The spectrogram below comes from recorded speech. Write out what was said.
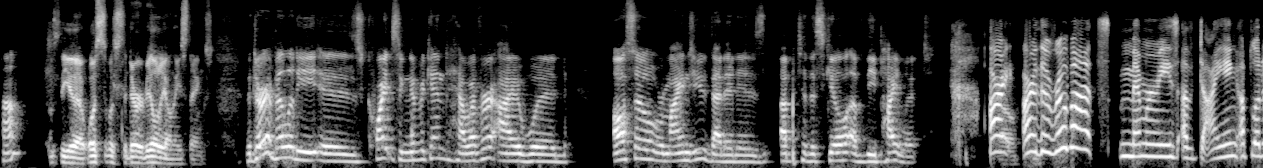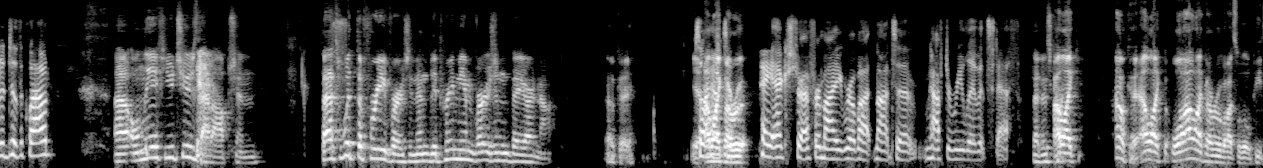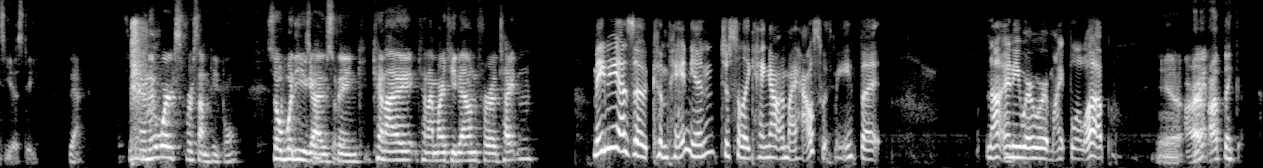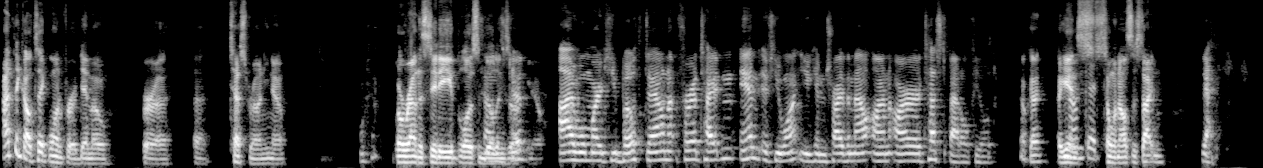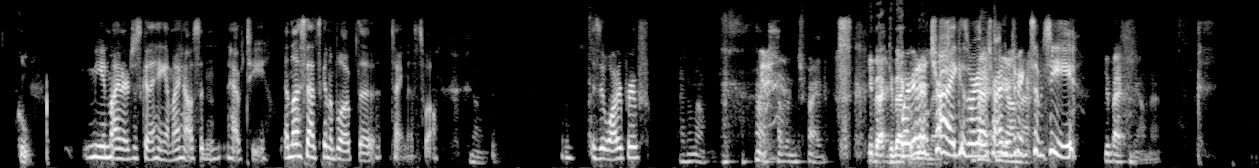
Huh? What's the uh, what's what's the durability on these things? The durability is quite significant. However, I would also remind you that it is up to the skill of the pilot. Are Oh. are the robots' memories of dying uploaded to the cloud? Uh, only if you choose that option. That's with the free version. and the premium version, they are not. Okay. Yeah, So I I have like my to- ro- Pay extra for my robot not to have to relive its death. That is I like okay. I like well, I like my robots with a little PTSD. Yeah, and it works for some people. So, what do you Some- guys some- think? Can I can I mark you down for a Titan? Maybe as a companion, just to like hang out in my house with me, but not hmm. anywhere where it might blow up. Yeah. All right. I, I think I think I'll take one for a demo for a, a test run. You know, Okay. go around the city, blow some Sounds buildings up. You know. I will mark you both down for a Titan, and if you want, you can try them out on our test battlefield. Okay. Against Sounds good. someone else's Titan. Yeah. Cool. Me and mine are just gonna hang at my house and have tea, unless that's gonna blow up the Titan as well. No, Is it waterproof? I don't know. I haven't tried. Get back. Get back. we're gonna try because we're gonna back to try to drink that. some tea. Get back to me on that.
